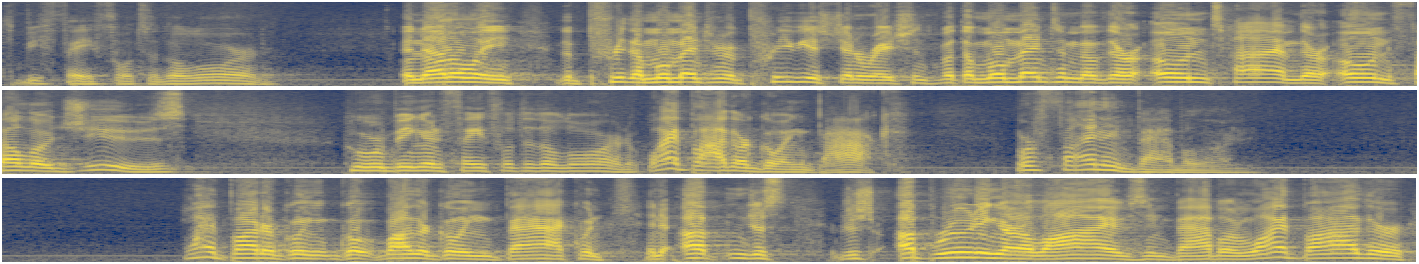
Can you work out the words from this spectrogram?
to be faithful to the Lord? And not only the, pre, the momentum of previous generations, but the momentum of their own time, their own fellow Jews who were being unfaithful to the Lord. Why bother going back? We're fine in Babylon. Why bother going, go, bother going back when, and, up, and just, just uprooting our lives in Babylon? Why bother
